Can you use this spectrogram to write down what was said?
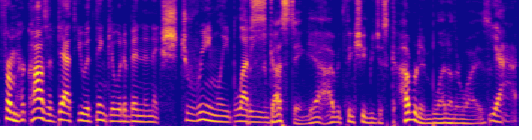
from her cause of death, you would think it would have been an extremely bloody. Disgusting. Yeah, I would think she'd be just covered in blood otherwise. Yeah.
